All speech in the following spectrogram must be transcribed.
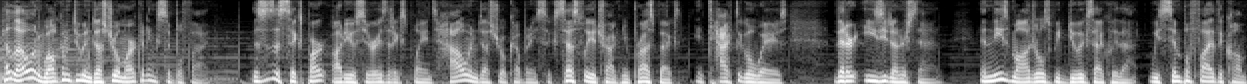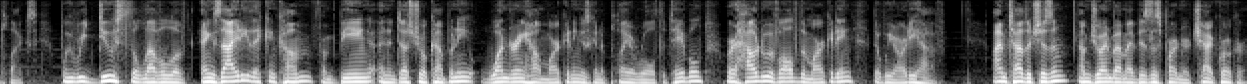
Hello, and welcome to Industrial Marketing Simplified. This is a six part audio series that explains how industrial companies successfully attract new prospects in tactical ways that are easy to understand. In these modules, we do exactly that. We simplify the complex. We reduce the level of anxiety that can come from being an industrial company, wondering how marketing is going to play a role at the table, or how to evolve the marketing that we already have. I'm Tyler Chisholm. I'm joined by my business partner, Chad Croker.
